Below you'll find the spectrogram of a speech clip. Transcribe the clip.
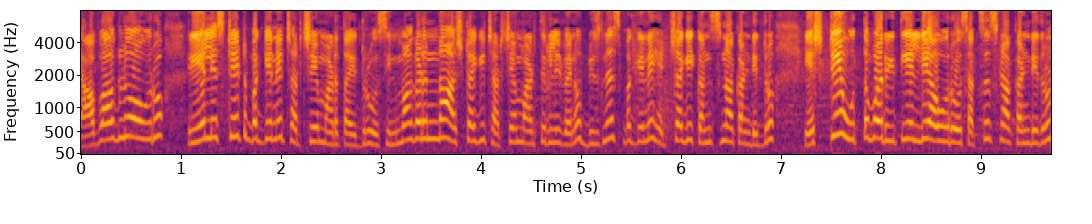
ಯಾವಾಗ್ಲೂ ಅವರು ರಿಯಲ್ ಎಸ್ಟೇಟ್ ಬಗ್ಗೆನೇ ಚರ್ಚೆ ಮಾಡ್ತಾ ಇದ್ರು. ಸಿನಿಮಾಗಳನ್ನ ಅಷ್ಟಾಗಿ ಚರ್ಚೆ ಮಾಡ್ತಿರ್ಲಿಲ್ವೇನೋ ಬಿಸ್ನೆಸ್ ಬಗ್ಗೆನೇ ಹೆಚ್ಚಾಗಿ ಕನಸನ್ನ ಕಂಡಿದ್ರು. ಎಷ್ಟೇ ಉತ್ತಮ ರೀತಿಯಲ್ಲಿ ಅವರು ಸಕ್ಸಸ್ನ ಕಂಡಿದ್ರು,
